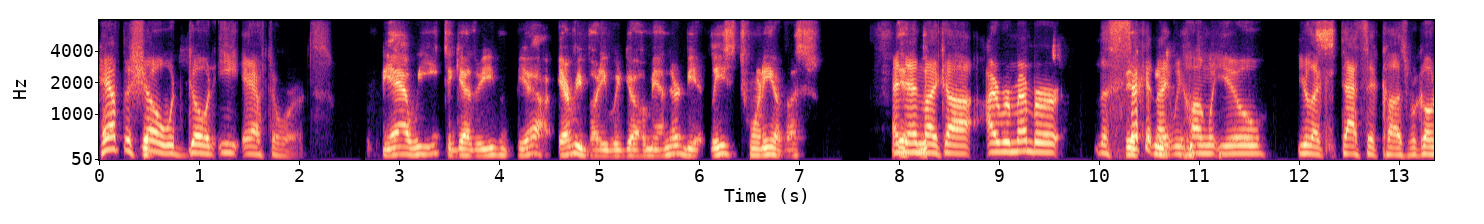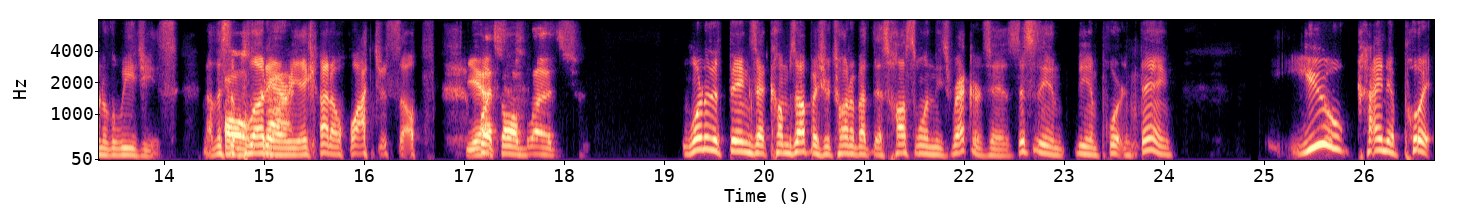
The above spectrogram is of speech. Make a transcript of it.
half the show would go and eat afterwards. yeah, we eat together. Even yeah, everybody would go. Man, there'd be at least 20 of us. And then, like, uh, I remember the second night we hung with you, you're like, that's it, cuz we're going to Luigi's. Now, this is Oh, a blood God. area. You got to watch yourself. Yeah, But- it's all bloods. One of the things that comes up as you're talking about this hustle and these records is this is the, the important thing. You kind of put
